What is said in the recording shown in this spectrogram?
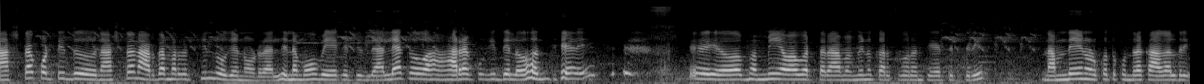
ನಾಷ್ಟ ಕೊಟ್ಟಿದ್ದು ನಾಷ್ಟನ ಮರ್ಧ ತಿಂದು ಹೋಗ್ಯ ನೋಡ್ರಿ. ಅಲ್ಲಿ ನಮ್ಮವ್ವ ಬೇಕಿದ್ಲಿ ಅಲ್ಯಾಕೆ ಹಾರಕ್ಕೆ ಹೋಗಿದ್ದಿಲ್ಲೋ ಅಂತೇಳಿ. ಅಯ್ಯೋ, ಮಮ್ಮಿ ಯಾವಾಗ ಬರ್ತಾರ? ಮಮ್ಮಿನೂ ಕರ್ಸ್ಕೋರು ಅಂತ ಹೇಳ್ತಿರ್ತೀರಿ. ನಮ್ಮದೇ ನೋಡ್ಕೊತ ಕುಂದ್ರಕ್ಕಾಗಲ್ರಿ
